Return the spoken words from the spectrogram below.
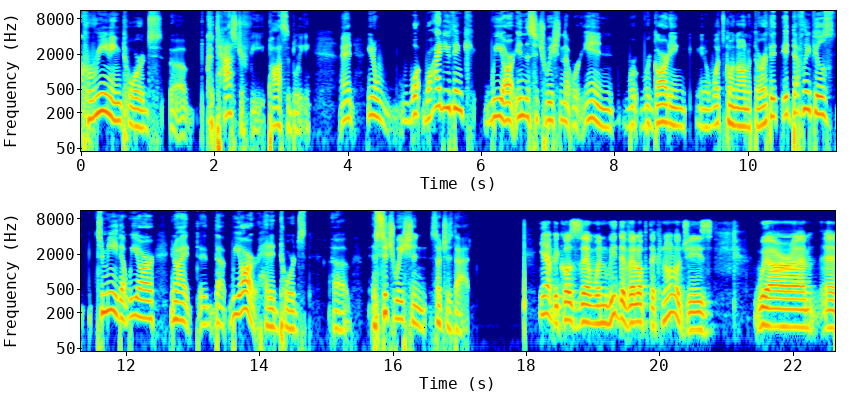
careening towards uh, catastrophe, possibly. And you know, what? Why do you think we are in the situation that we're in re- regarding you know what's going on with the Earth? It it definitely feels to me that we are you know I, that we are headed towards uh, a situation such as that. Yeah, because uh, when we develop technologies, we are um, uh,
